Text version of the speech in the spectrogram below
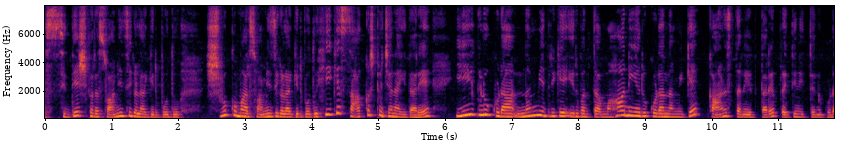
ಸಿದ್ದೇಶ್ವರ ಸ್ವಾಮೀಜಿಗಳಾಗಿರ್ಬೋದು, ಶಿವಕುಮಾರ್ ಸ್ವಾಮೀಜಿಗಳಾಗಿರ್ಬೋದು, ಹೀಗೆ ಸಾಕಷ್ಟು ಜನ ಇದ್ದಾರೆ. ಈಗಲೂ ಕೂಡ ನಮ್ಮೆದುರಿಗೆ ಇರುವಂಥ ಮಹಾನೀಯರು ಕೂಡ ನಮಗೆ ಕಾಣಿಸ್ತಾನೆ ಇರ್ತಾರೆ, ಪ್ರತಿನಿತ್ಯನೂ ಕೂಡ.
